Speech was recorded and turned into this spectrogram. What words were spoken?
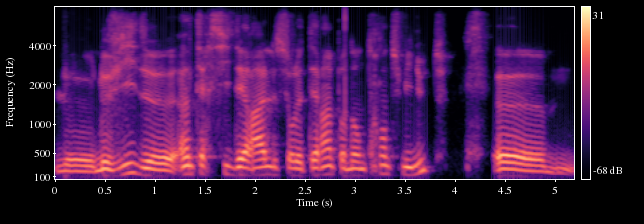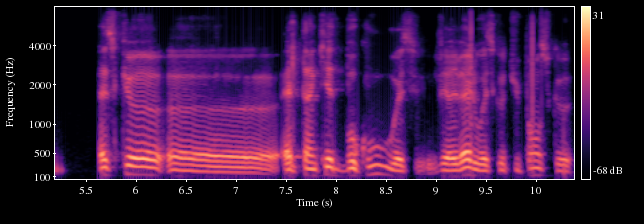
vide intersidéral sur le terrain pendant 30 minutes. Euh, est-ce que euh, elle t'inquiète beaucoup, ou est Verivel, ou est-ce que tu penses que,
